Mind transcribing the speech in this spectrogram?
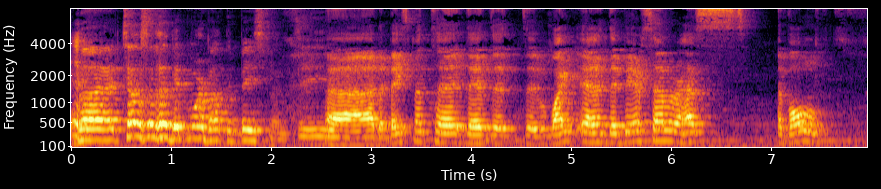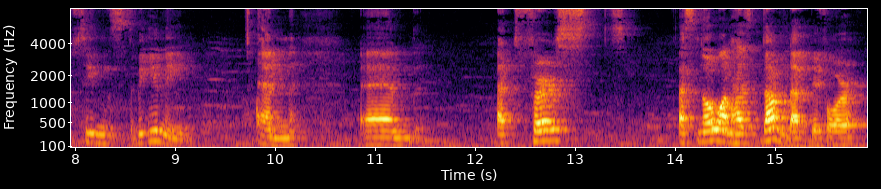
but tell us a little bit more about the basement. The, Uh, the basement, uh, the the the white, uh, the beer cellar has evolved since the beginning, and and at first, as no one has done that before,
